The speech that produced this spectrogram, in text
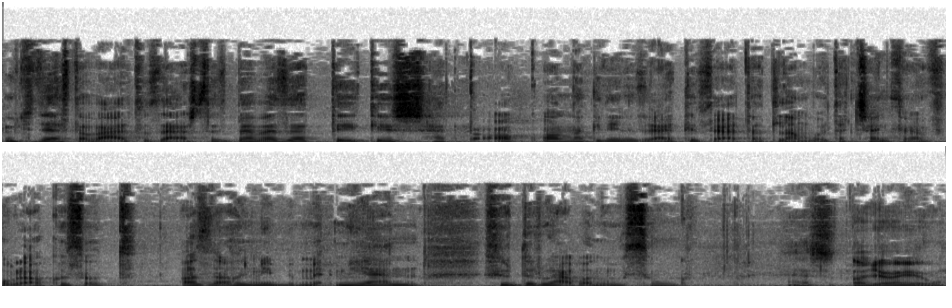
úgyhogy ezt a változást ezt bevezették, és hát annak idén ez elképzelhetetlen volt, tehát senki nem foglalkozott azzal, hogy mi milyen fürdőruhában úszunk. Ez nagyon jó.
